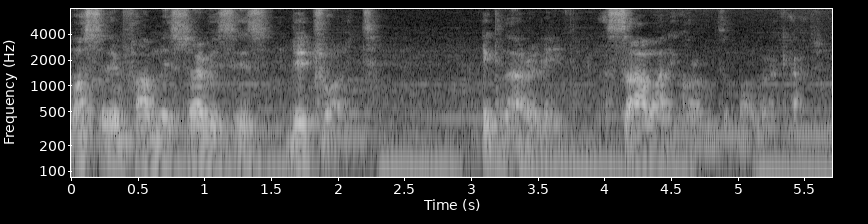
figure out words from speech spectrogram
Muslim Family Services, Detroit. ICNA Relief. Assalamu alaikum wa rahmatullahi wa barakatuh.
